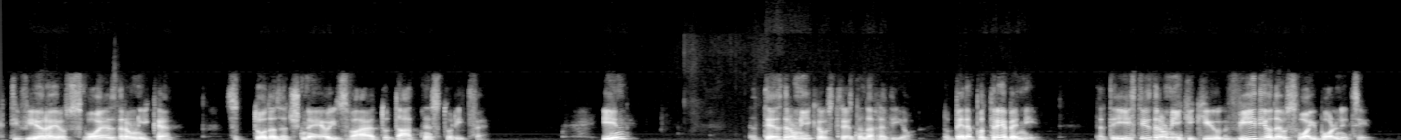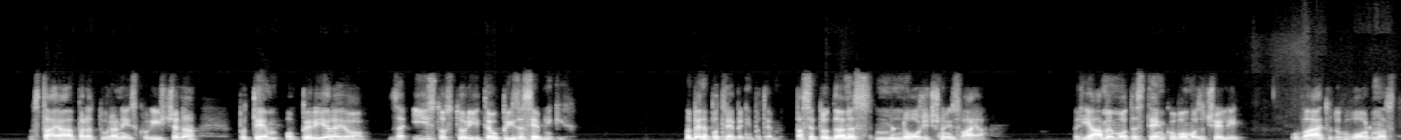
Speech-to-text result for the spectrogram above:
aktivirajo svoje zdravnike, zato da začnejo izvajati dodatne storitve. In da te zdravnike ustrezno nagradijo. Nobene potrebe ni, da te isti zdravniki, ki vidijo, da je v svoji bolnici ostaja aparatura neizkoriščena, potem operirajo za isto storitev pri zasebnikih. Nobene potrebe ni potem, pa se to danes množično izvaja. Verjamemo, da s tem, ko bomo začeli uvajati odgovornost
